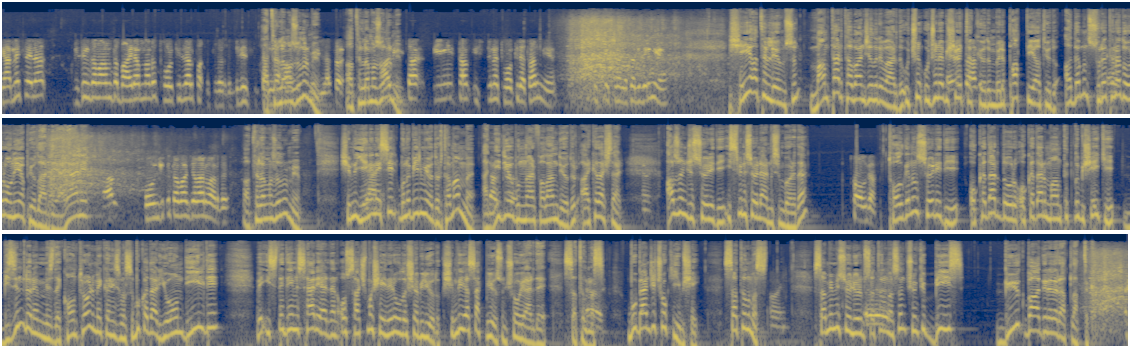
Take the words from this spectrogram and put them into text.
ya mesela bizim zamanımızda bayramlarda torpiller patlatılırdı. Bilirsin, Hatırlamaz olur muyum? Sonra- Hatırlamaz olur muyum? insan, bir insan üstüne torpil atar mı ya? Kız atabilir mi ya? Şeyi hatırlıyor musun? Mantar tabancaları vardı. Ucu, ucuna bir şey Evet abi. takıyordun böyle pat diye atıyordu. Adamın suratına doğru onu yapıyorlardı ya. Yani Abi, boncuklu tabancalar vardı. hatırlamaz olur muyum? Şimdi yeni Yani. nesil bunu bilmiyordur tamam mı? Ha, ne diyor bunlar falan diyordur. Arkadaşlar az önce söylediği ismini söyler misin bu arada? Tolga. Tolga'nın söylediği o kadar doğru o kadar mantıklı bir şey ki bizim dönemimizde kontrol mekanizması bu kadar yoğun değildi ve istediğimiz her yerden o saçma şeylere ulaşabiliyorduk. Şimdi yasak biliyorsun çoğu yerde satılması. Bu bence çok iyi bir şey. Satılmasın. Aynen. Samimi söylüyorum satılmasın çünkü biz büyük badireler atlattık.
